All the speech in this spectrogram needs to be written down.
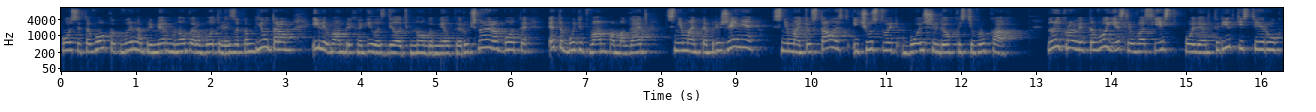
после того, как вы, например, много работали за компьютером или вам приходилось делать много мелкой ручной работы. Это будет вам помогать снимать напряжение, снимать усталость и чувствовать больше легкости в руках. Ну и кроме того, если у вас есть полиартерит кистей рук,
